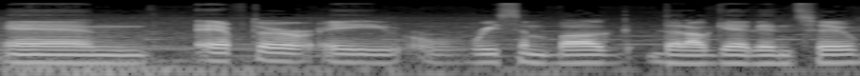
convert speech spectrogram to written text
And after a recent bug that I'll get into,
